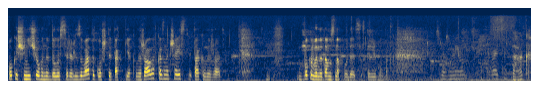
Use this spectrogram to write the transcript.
поки що нічого не вдалося реалізувати. Кошти так як лежали в казначействі, так і лежать. Поки вони там знаходяться, скажімо так. Зрозуміло. Давайте. Так.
